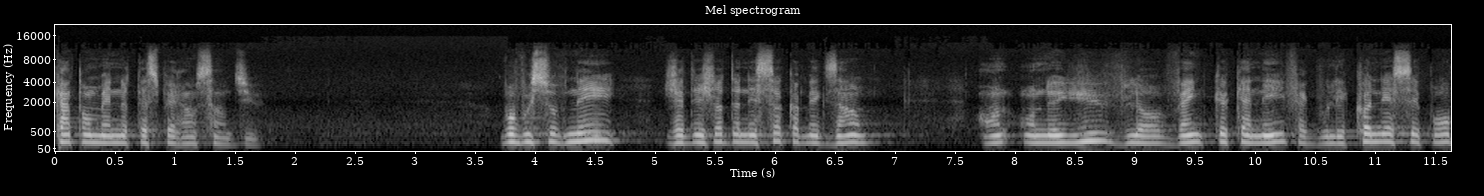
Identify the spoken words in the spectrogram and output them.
quand on met notre espérance en Dieu. Vous vous souvenez, j'ai déjà donné ça comme exemple. On, a eu, là, 20 quelques années, fait que vous ne les connaissez pas,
